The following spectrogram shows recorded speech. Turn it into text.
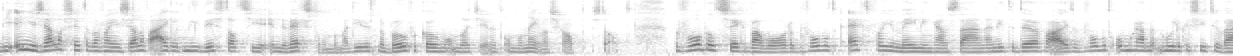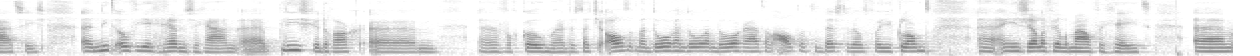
die in jezelf zitten waarvan je zelf eigenlijk niet wist dat ze je in de weg stonden. Maar die dus naar boven komen omdat je in het ondernemerschap stapt. Bijvoorbeeld zichtbaar worden. Bijvoorbeeld echt voor je mening gaan staan en niet te durven uiten. Bijvoorbeeld omgaan met moeilijke situaties. Uh, niet over je grenzen gaan. Uh, please gedrag. Uh, uh, voorkomen. Dus dat je altijd maar door en door en door gaat en altijd het beste wilt voor je klant uh, en jezelf helemaal vergeet. Um,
